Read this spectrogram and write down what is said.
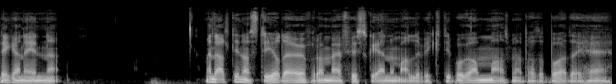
liggende inne. Men det er alltid noe styr, det òg, for da må jeg først gå gjennom alle viktige programmer, så må jeg passe på at jeg har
